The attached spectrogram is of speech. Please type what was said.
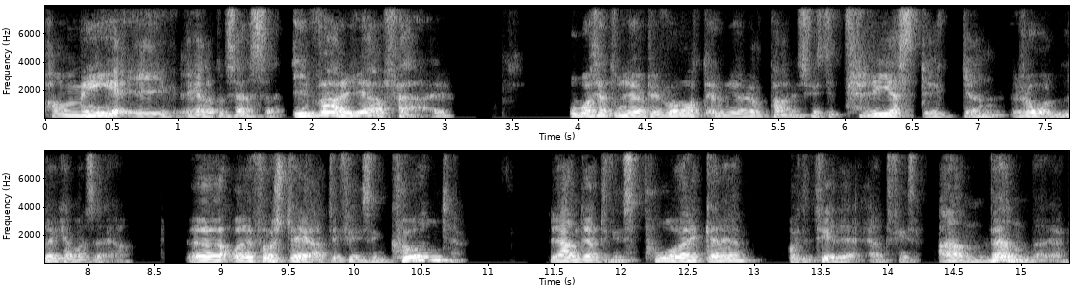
ha med i hela processen. I varje affär oavsett om du gör en privat eller om du gör en upphandling så finns det tre stycken roller kan man säga. Eh, och den första är att det finns en kund. Det andra är att det finns påverkare och det tredje är att det finns användare.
